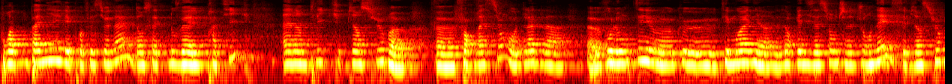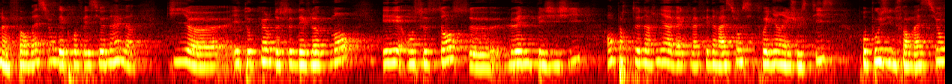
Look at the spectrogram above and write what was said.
Pour accompagner les professionnels dans cette nouvelle pratique, elle implique bien sûr formation, au-delà de la volonté que témoigne l'organisation de cette journée, c'est bien sûr la formation des professionnels qui est au cœur de ce développement. Et en ce sens, le NPJJ en partenariat avec la Fédération Citoyens et Justice, propose une formation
